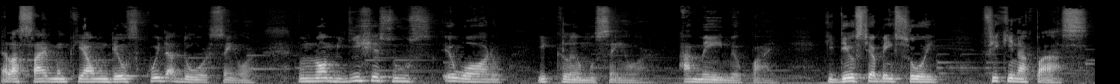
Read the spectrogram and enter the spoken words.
elas saibam que há um Deus cuidador, Senhor. No nome de Jesus eu oro e clamo, Senhor. Amém, meu Pai. Que Deus te abençoe. Fique na paz.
